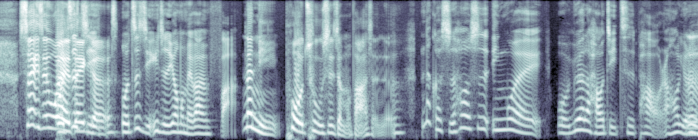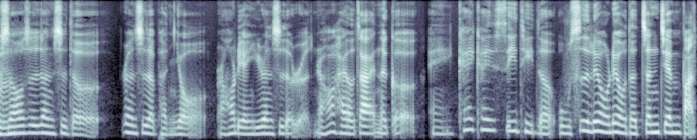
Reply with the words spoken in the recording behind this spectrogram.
所以是为了这个，我自己，我自己一直用都没办法。那你破处是怎么发生的？那个时候是因为我约了好几次炮，然后有的时候是认识的。嗯认识的朋友，然后联谊认识的人，然后还有在那个诶 KK City 的五四六六的针尖版，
